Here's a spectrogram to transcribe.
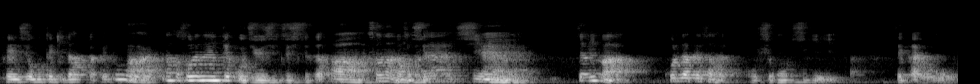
う、平常的だったけど、はなんかそれなりに結構充実してた。かああ、そうなんですもしれね。ないし、ええ。じゃあ今、これだけさ、こう資本主義が世界を覆っ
